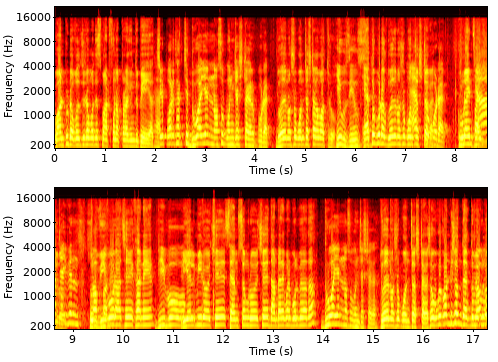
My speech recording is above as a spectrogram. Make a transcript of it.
ওয়ান টু ডবল জিরোর মধ্যে স্মার্টফোন আপনারা কিন্তু পেয়ে যাচ্ছে এরপরে থাকছে দু হাজার নশো পঞ্চাশ টাকার প্রোডাক্ট দু হাজার নশো পঞ্চাশ টাকা মাত্র? হিউজ হিউজ এত প্রোডাক্ট দু হাজার নশো পঞ্চাশ টাকা product। টু নাইন ফাইভ চাইবেন ভিভোর আছে এখানে ভিভো রিয়েলমি রয়েছে স্যামসাং রয়েছে দামটা একবার বলবে দাদা? দু হাজার নশো পঞ্চাশ টাকা। দু হাজার নশো পঞ্চাশ টাকা। সব ওকে কন্ডিশন তো একদম এগুলো?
